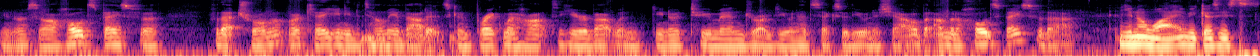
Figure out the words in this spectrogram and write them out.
You know, so I'll hold space for for that trauma. Okay, you need to tell me mm. about it. It's gonna break my heart to hear about when you know two men drugged you and had sex with you in a shower. But I'm gonna hold space for that. You know why? Because it's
